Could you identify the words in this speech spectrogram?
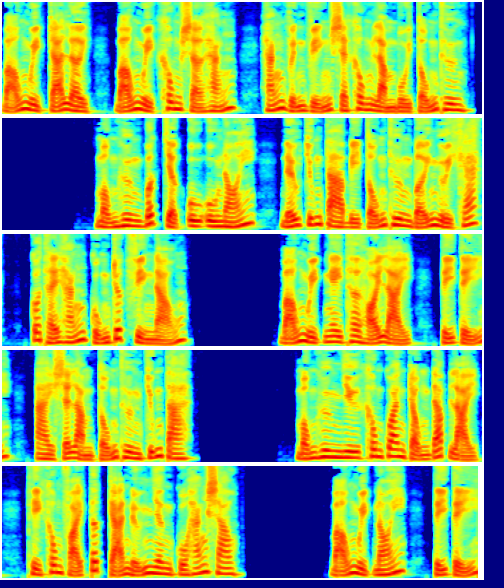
Bảo Nguyệt trả lời, Bảo Nguyệt không sợ hắn, hắn vĩnh viễn sẽ không làm mùi tổn thương. Mộng Hương bất chợt u u nói, nếu chúng ta bị tổn thương bởi người khác, có thể hắn cũng rất phiền não. Bảo Nguyệt ngây thơ hỏi lại, tỷ tỷ, ai sẽ làm tổn thương chúng ta? Mộng Hương như không quan trọng đáp lại, thì không phải tất cả nữ nhân của hắn sao? Bảo Nguyệt nói, tỷ tỷ,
